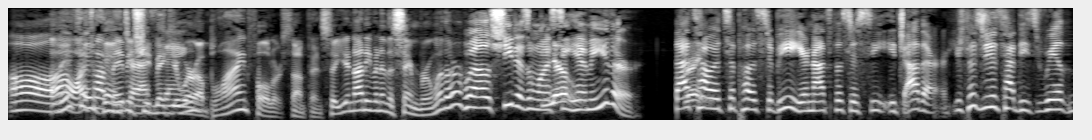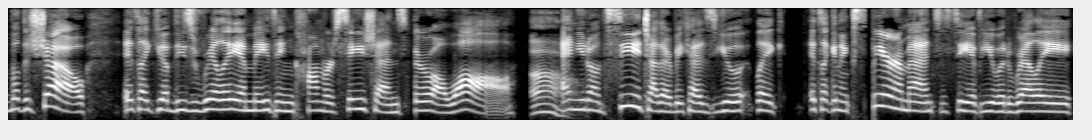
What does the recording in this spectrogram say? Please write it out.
oh, oh, I is thought maybe she'd make you wear a blindfold or something. So you're not even in the same room with her? Well, she doesn't want to No. see him either. That's Right. how it's supposed to be. You're not supposed to see each other. You're supposed to just have these real. Well, the show is like you have these really amazing conversations through a wall, Oh. and you don't see each other because you like it's like an experiment to see if you would really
